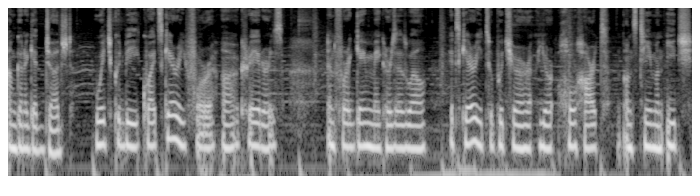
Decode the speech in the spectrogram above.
I'm gonna get judged which could be quite scary for uh, creators and for game makers as well. It's scary to put your your whole heart on Steam on each.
